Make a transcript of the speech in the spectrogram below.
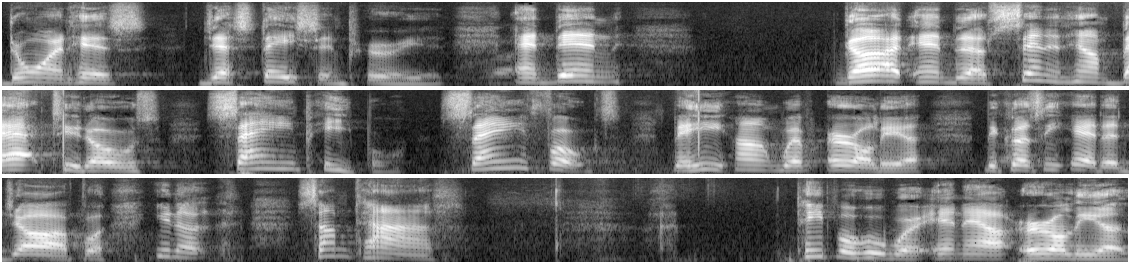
during his gestation period. Right. And then God ended up sending him back to those same people, same folks that he hung with earlier because he had a job for. You know, sometimes people who were in our earlier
